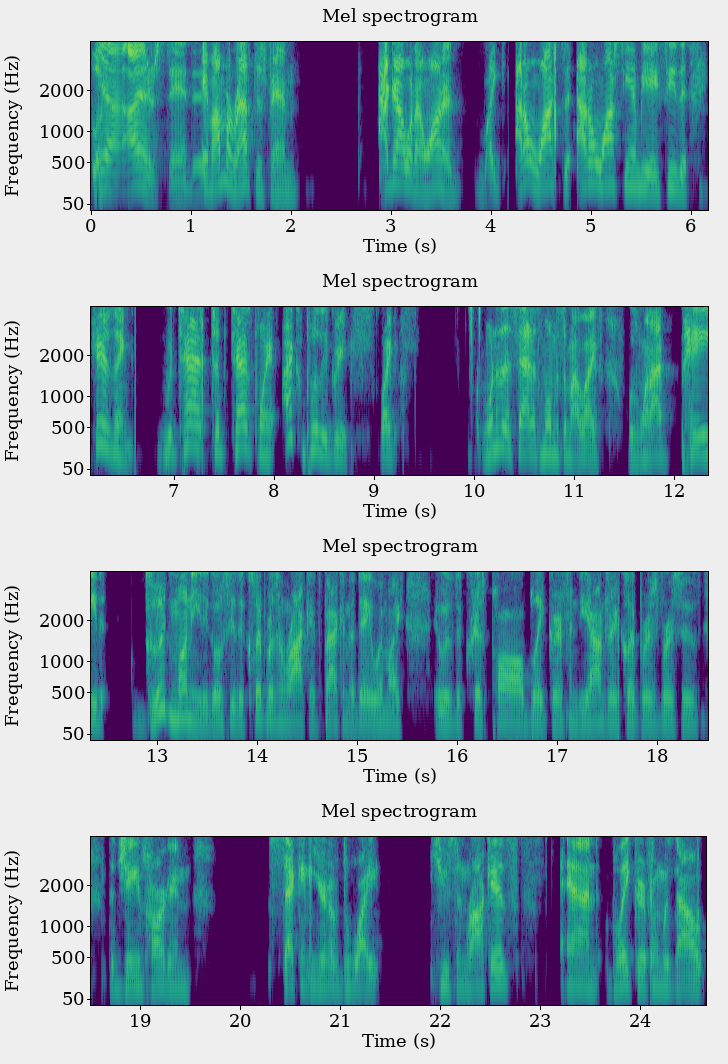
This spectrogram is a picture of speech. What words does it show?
look, yeah, I understand it. if I'm a Raptors fan, I got what I wanted. Like, I don't watch the I don't watch the NBA season. Here's the thing with Tad to Tad's point, I completely agree. Like, one of the saddest moments of my life was when I paid good money to go see the Clippers and Rockets back in the day when like it was the Chris Paul, Blake Griffin, DeAndre Clippers versus the James Harden second year of Dwight Houston Rockets, and Blake Griffin was out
